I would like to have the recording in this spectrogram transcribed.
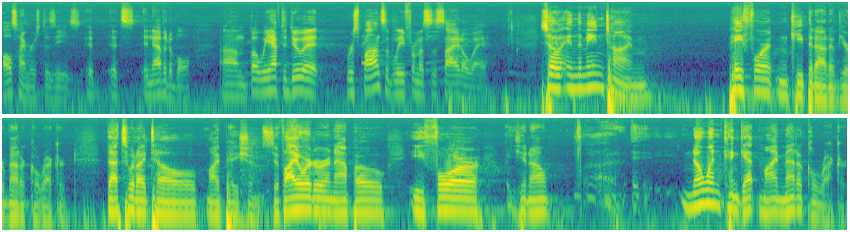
Alzheimer's disease. It, it's inevitable. Um, but we have to do it responsibly from a societal way. So in the meantime, pay for it and keep it out of your medical record. That's what I tell my patients. If I order an Apo E4, you know, uh, no one can get my medical record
